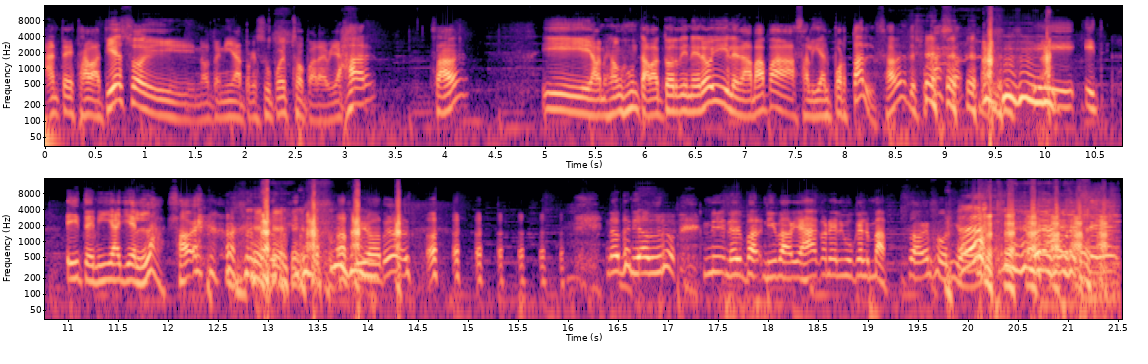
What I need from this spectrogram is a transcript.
antes estaba tieso y no tenía presupuesto para viajar, ¿sabes? Y a lo mejor juntaba todo el dinero y le daba para salir al portal, ¿sabes? De su casa. y, y- y tenía Yella, ¿sabes? no tenía duro ni, ni para, ni para viajar con el Google Maps, ¿sabes? Porque- ahora, se ve-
